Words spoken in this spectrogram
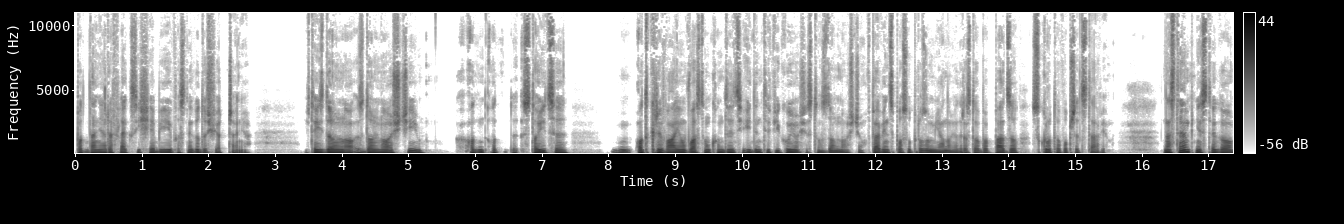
poddania refleksji siebie i własnego doświadczenia. I w tej zdolno, zdolności od, od, stoicy odkrywają własną kondycję, identyfikują się z tą zdolnością w pewien sposób rozumianą. Ja teraz to bardzo skrótowo przedstawiam. Następnie z tego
